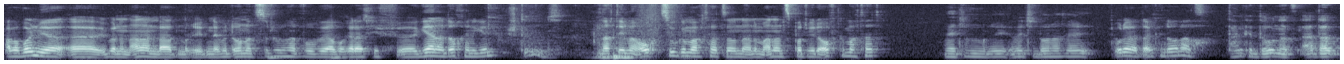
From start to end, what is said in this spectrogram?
Aber wollen wir äh, über einen anderen Laden reden, der mit Donuts zu tun hat, wo wir aber relativ äh, gerne doch hingehen? Stimmt. Nachdem er auch zugemacht hatte und an einem anderen Spot wieder aufgemacht hat? welchen, welchen Donut? Oder Dunkin' Donuts? Danke, Donuts. Ah, da,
